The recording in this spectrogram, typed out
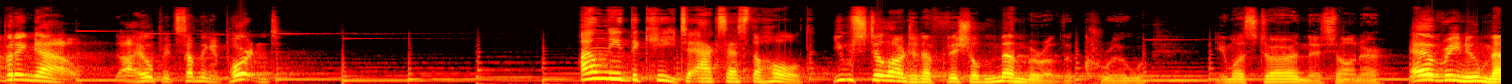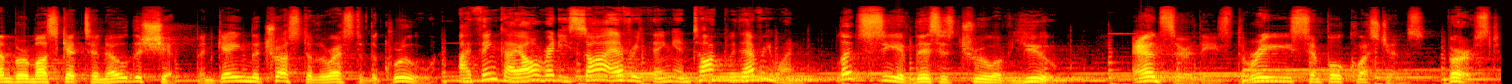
Happening now? I hope it's something important. I'll need the key to access the hold. You still aren't an official member of the crew. You must earn this honor. Every new member must get to know the ship and gain the trust of the rest of the crew. I think I already saw everything and talked with everyone. Let's see if this is true of you. Answer these three simple questions. First,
